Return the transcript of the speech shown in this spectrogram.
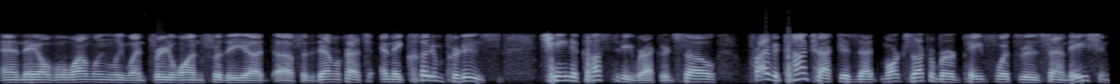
and they overwhelmingly went three to one for the uh, uh, for the Democrats, and they couldn't produce chain of custody records. So private contractors that Mark Zuckerberg paid for through his foundation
